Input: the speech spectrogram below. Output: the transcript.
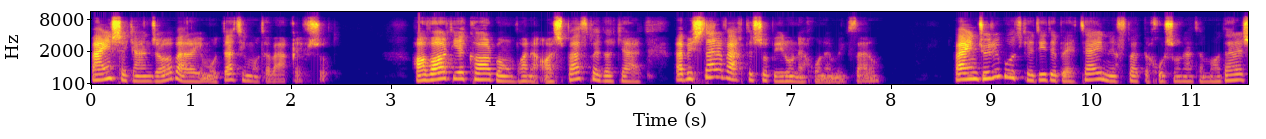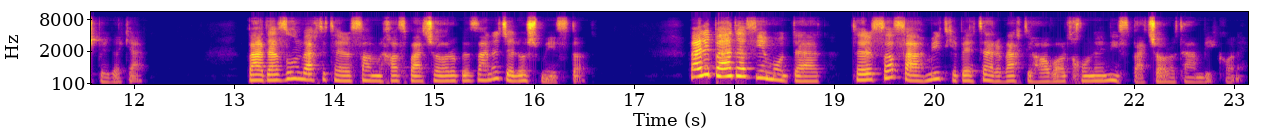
و این شکنجه ها برای مدتی متوقف شد. هاوارد یه کار به عنوان آشپز پیدا کرد و بیشتر وقتش رو بیرون خونه میگذرون. و اینجوری بود که دید بهتری نسبت به خشونت مادرش پیدا کرد. بعد از اون وقتی ترسا می‌خواست بچه ها رو بزنه جلوش میستاد. ولی بعد از یه مدت ترسا فهمید که بهتره وقتی هاوارد خونه نیست بچه ها رو تنبیه کنه.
